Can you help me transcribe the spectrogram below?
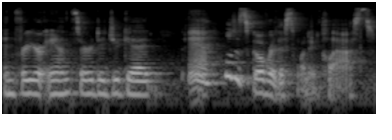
And for your answer, did you get, eh, we'll just go over this one in class.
